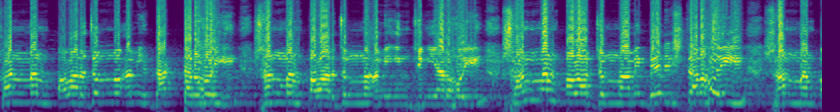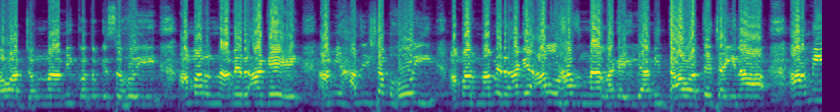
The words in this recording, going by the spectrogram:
সম্মান পাওয়ার জন্য আমি ডাক্তার হই, সম্মান পাওয়ার জন্য আমি ইঞ্জিনিয়ার হই, সম্মান পাওয়ার জন্য আমি ব্যারিস্টার হই, সম্মান পাওয়ার জন্য আমি কত কিছু হই। আমার নামের আগে আমি হাজি সাহেব হই, আমার নামের আগে আলহাজ না লাগাইলে আমি দাওয়াতে যাই না। আমি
